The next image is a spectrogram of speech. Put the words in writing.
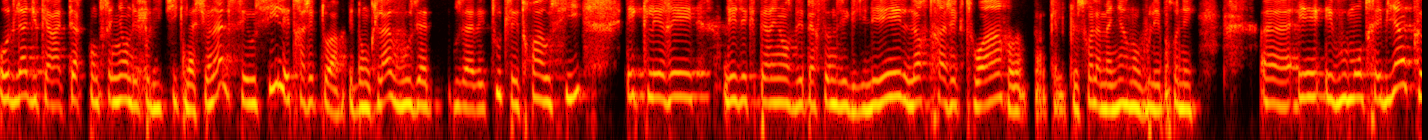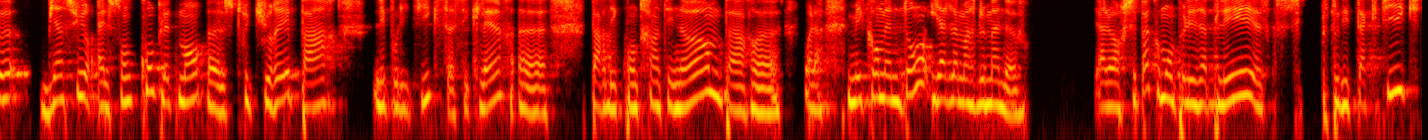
au-delà du caractère contraignant des politiques nationales, c'est aussi les trajectoires. Et donc là, vous êtes, vous avez toutes les trois aussi éclairé les expériences des personnes exilées, leurs trajectoires, quelle que soit la manière dont vous les prenez. Euh, et, et, vous montrez bien que, bien sûr, elles sont complètement euh, structurées par les politiques, ça c'est clair, euh, par des contraintes énormes, par euh, voilà. Mais qu'en même temps, il y a de la marge de manœuvre. Alors, je sais pas comment on peut les appeler. Est-ce que c'est plutôt des tactiques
